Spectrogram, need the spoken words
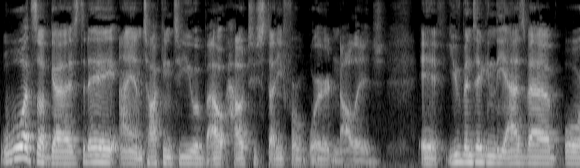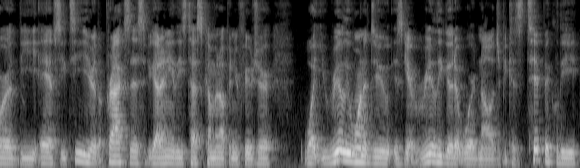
What's up, guys? Today I am talking to you about how to study for word knowledge. If you've been taking the ASVAB or the AFCT or the Praxis, if you got any of these tests coming up in your future, what you really want to do is get really good at word knowledge because typically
